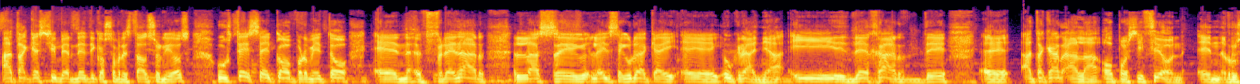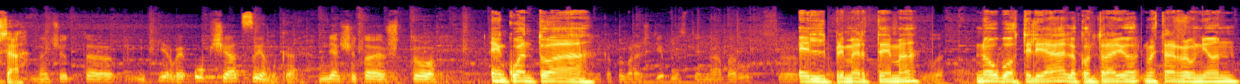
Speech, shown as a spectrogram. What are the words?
ataques cibernéticos sobre Estados Unidos? ¿Usted se comprometió en frenar la inseguridad que hay en Ucrania y dejar de eh, atacar a la oposición en Rusia? En cuanto a el primer tema, no hubo hostilidad, lo contrario, nuestra reunión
